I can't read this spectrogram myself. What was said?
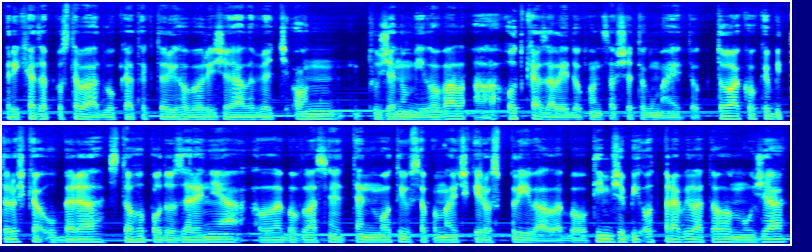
prichádza postava advokáta, ktorý hovorí, že ale veď on tú ženu miloval a odkázal jej dokonca všetok majetok. To ako keby troška uberá z toho podozrenia, lebo vlastne ten motív sa pomaličky rozplýva, lebo tým, že by odpravila toho muža,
